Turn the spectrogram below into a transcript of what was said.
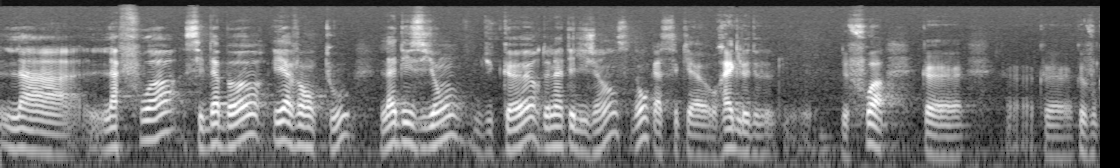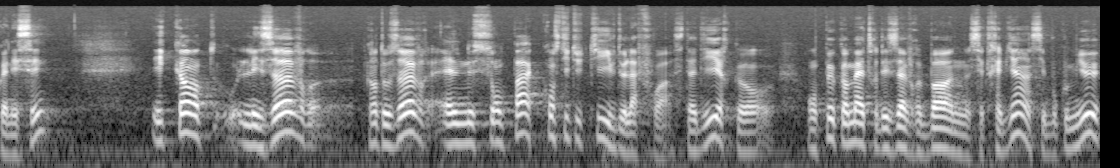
la foi, c'est d'abord et avant tout l'adhésion du cœur, de l'intelligence, donc aux règles de, foi que, que, que, vous connaissez. Et quant aux œuvres, elles ne sont pas constitutives de la foi, c'est-à-dire qu'on peut commettre des œuvres bonnes, c'est très bien, c'est beaucoup mieux,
